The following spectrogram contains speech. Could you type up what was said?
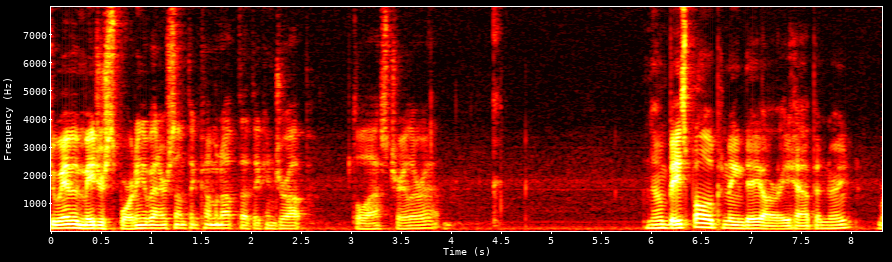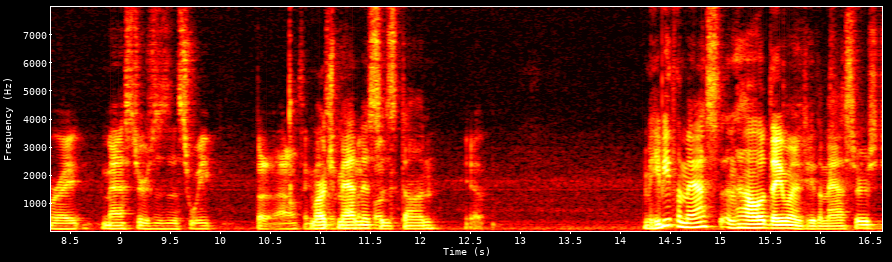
do we have a major sporting event or something coming up that they can drop the last trailer at? No, baseball opening day already happened, right? Right. Masters is this week, but I don't think March there's a comic Madness is done. Yep. Maybe the Mast and how they went to the Masters.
